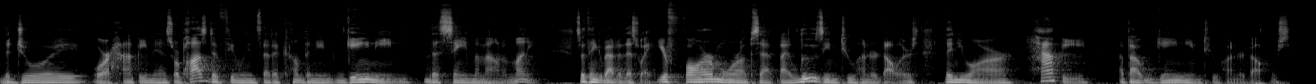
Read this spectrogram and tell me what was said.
the joy or happiness or positive feelings that accompanied gaining the same amount of money. So think about it this way you're far more upset by losing $200 than you are happy about gaining $200.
